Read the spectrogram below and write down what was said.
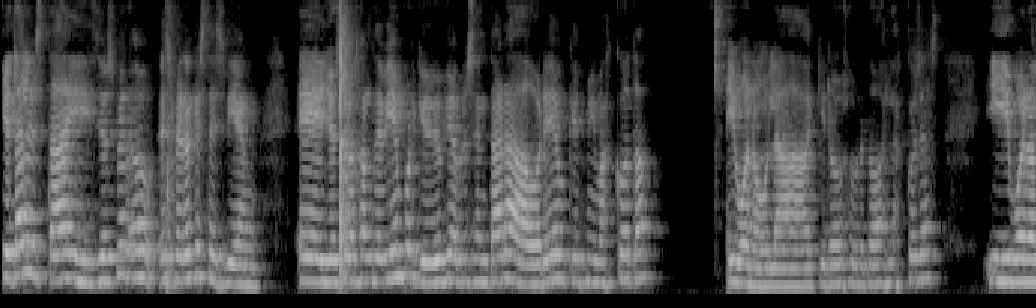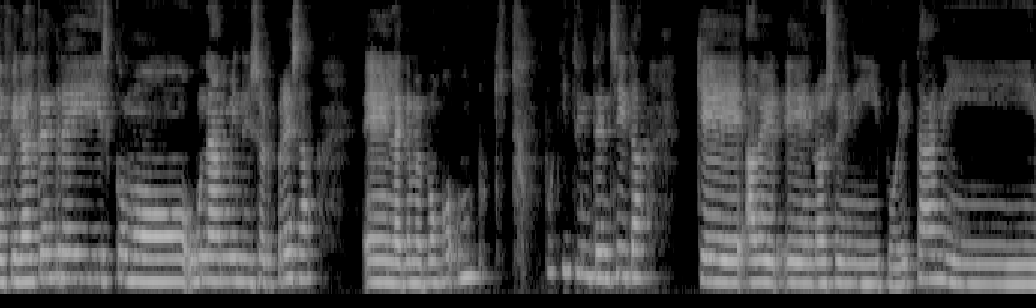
¿Qué tal estáis? Yo espero, espero que estéis bien. Eh, yo estoy bastante bien porque hoy os voy a presentar a Oreo, que es mi mascota. Y bueno, la quiero sobre todas las cosas. Y bueno, al final tendréis como una mini sorpresa en la que me pongo un poquito, un poquito intensita. Que, a ver, eh, no soy ni poeta ni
